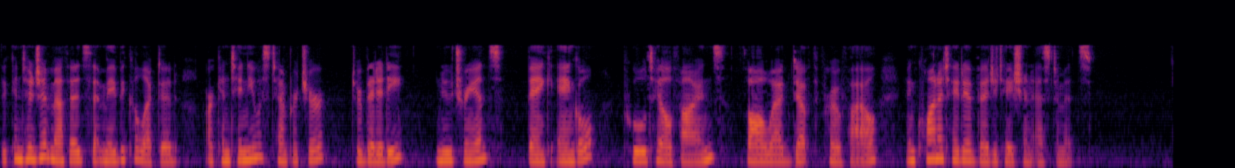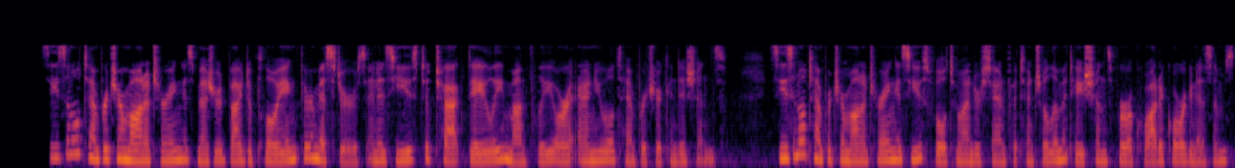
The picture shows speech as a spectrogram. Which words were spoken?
The contingent methods that may be collected are continuous temperature, turbidity, nutrients, bank angle, pool tail fines, thalweg depth profile, and quantitative vegetation estimates. Seasonal temperature monitoring is measured by deploying thermistors and is used to track daily, monthly, or annual temperature conditions. Seasonal temperature monitoring is useful to understand potential limitations for aquatic organisms,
